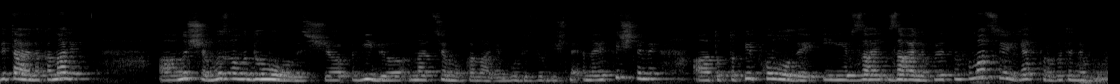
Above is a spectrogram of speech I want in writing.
Вітаю на каналі. Ну що, ми з вами домовились, що відео на цьому каналі будуть виключно аналітичними, тобто півколоди і загальну політичну інформацію я тут робити не буду.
